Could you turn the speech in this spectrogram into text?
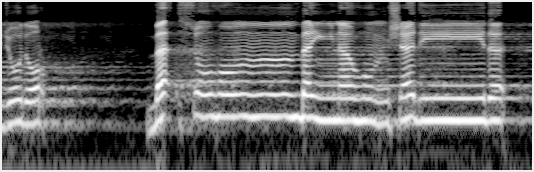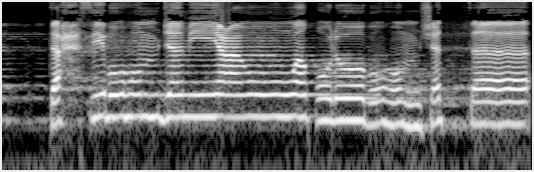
جدر. بأسهم بينهم شديد. تحسبهم جميعا وقلوبهم شتى.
